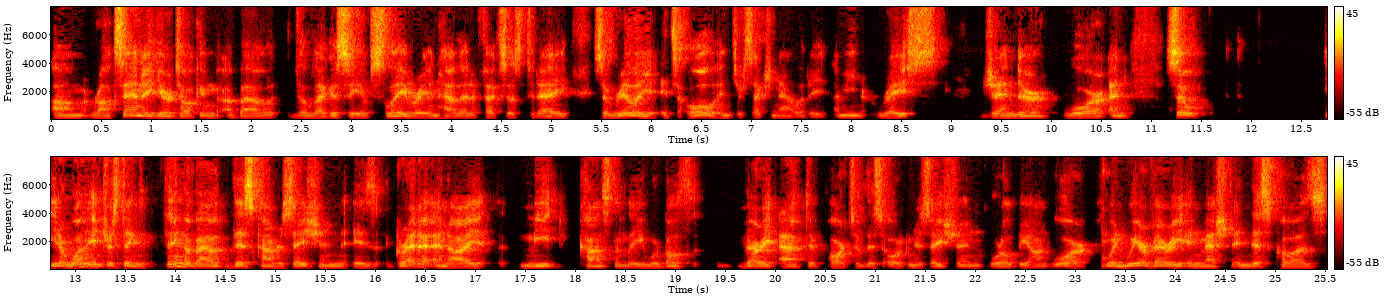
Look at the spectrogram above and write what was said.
Um, Roxana, you're talking about the legacy of slavery and how that affects us today. So, really, it's all intersectionality. I mean, race, gender, war. And so, you know, one interesting thing about this conversation is Greta and I meet constantly. We're both very active parts of this organization, World Beyond War. When we are very enmeshed in this cause,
